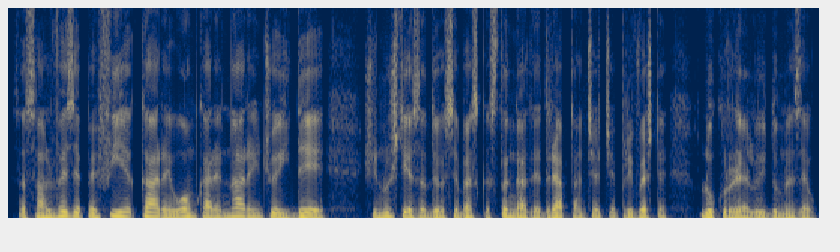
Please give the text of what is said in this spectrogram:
Să salveze pe fiecare om care nu are nicio idee și nu știe să deosebească stânga de dreapta în ceea ce privește lucrurile lui Dumnezeu.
